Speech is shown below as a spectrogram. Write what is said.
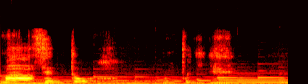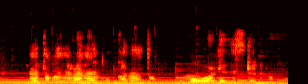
まあ、戦闘、本当にね、なんとかならないもんかなと思うわけですけれども。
